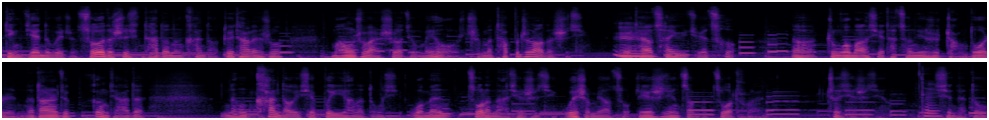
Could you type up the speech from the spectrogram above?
顶尖的位置，所有的事情他都能看到。对他来说，盲文出版社就没有什么他不知道的事情，因为他要参与决策。那中国盲协他曾经是掌舵人，那当然就更加的。能看到一些不一样的东西。我们做了哪些事情？为什么要做这些事情？怎么做出来的？这些事情，对，现在都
